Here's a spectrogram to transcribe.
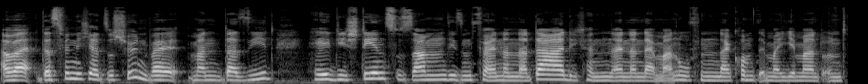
Aber das finde ich halt so schön, weil man da sieht, hey, die stehen zusammen, die sind füreinander da, die können einander immer anrufen, da kommt immer jemand und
